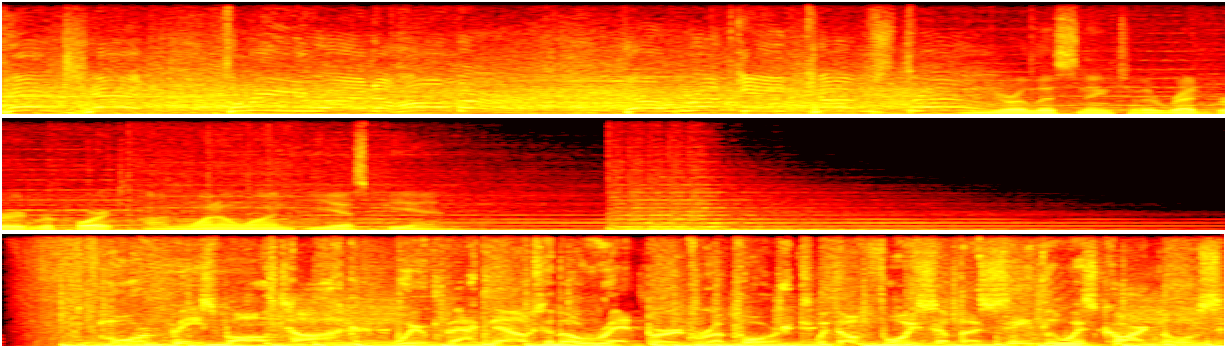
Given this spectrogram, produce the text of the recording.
Pinch hit. Three run homer. The rookie comes through. And you're listening to the Redbird Report on 101 ESPN. More baseball talk. We're back now to the Redbird Report with the voice of the St. Louis Cardinals,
